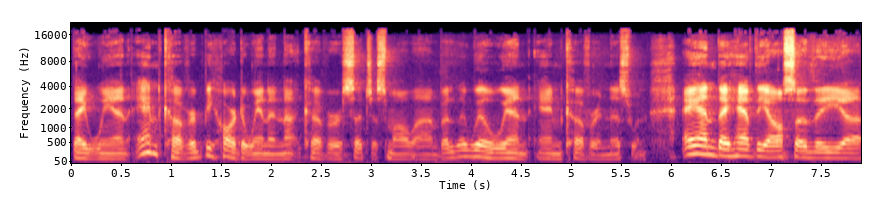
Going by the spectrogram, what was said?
they win and cover. It'd be hard to win and not cover such a small line, but they will win and cover in this one. And they have the also the. Uh,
